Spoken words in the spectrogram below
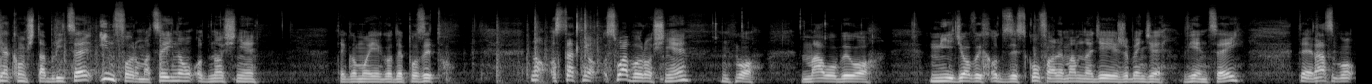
jakąś tablicę informacyjną odnośnie tego mojego depozytu. No, ostatnio słabo rośnie, bo mało było miedziowych odzysków, ale mam nadzieję, że będzie więcej teraz, bo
